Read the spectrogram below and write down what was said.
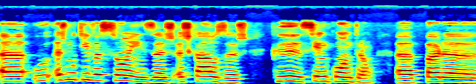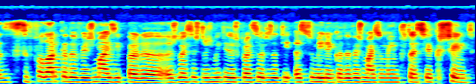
Uh, as motivações, as, as, causas que se encontram uh, para se falar cada vez mais e para as doenças transmitidas por essas assumirem cada vez mais uma importância crescente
